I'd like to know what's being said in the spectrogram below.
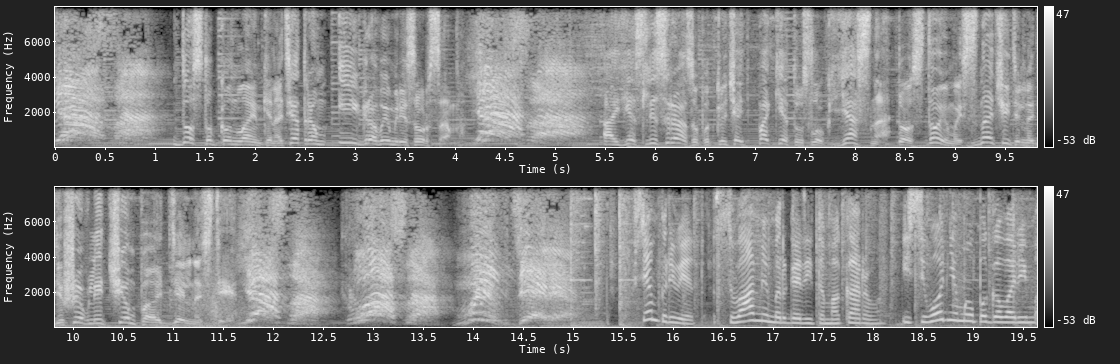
Ясно! Доступ к онлайн-кинотеатрам и игровым ресурсам. Ясно! А если сразу подключать пакет услуг «Ясно», то стоимость значительно дешевле, чем по отдельности. Ясно! Классно! Мы в деле! Всем привет! С вами Маргарита Макарова. И сегодня мы поговорим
